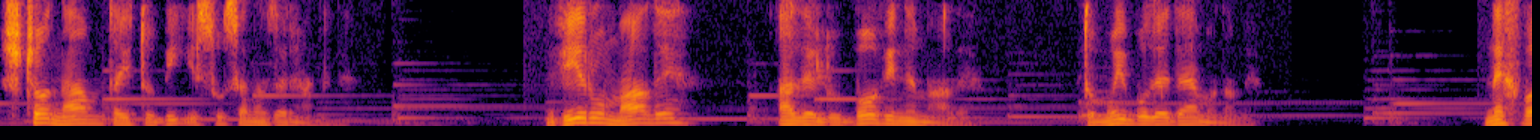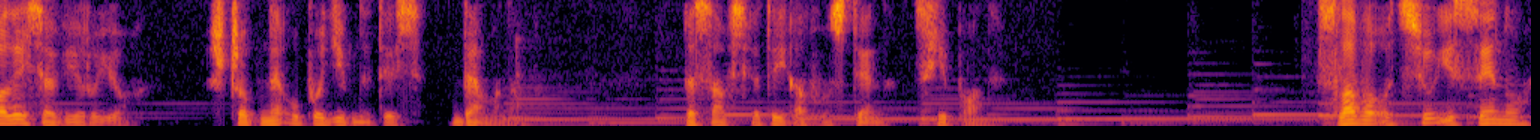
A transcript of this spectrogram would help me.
що нам та й тобі, Ісуса Назарянине. Віру мали, але любові не мали, тому й були демонами. Не хвалися вірою, щоб не уподібнитись демонам, писав святий Августин з Хіпони. Слава Отцю і Сину,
